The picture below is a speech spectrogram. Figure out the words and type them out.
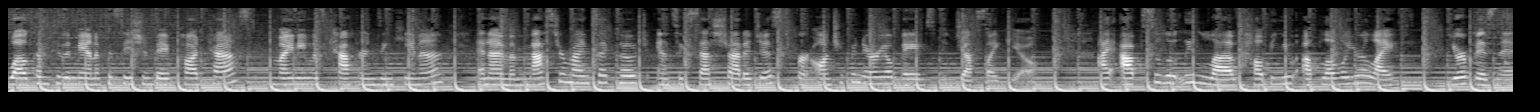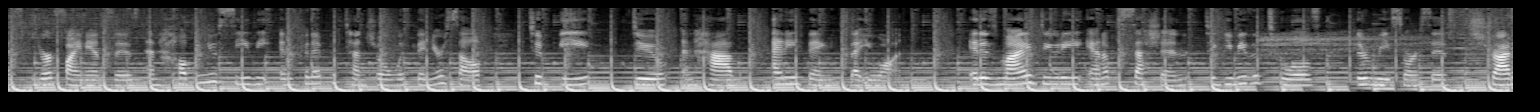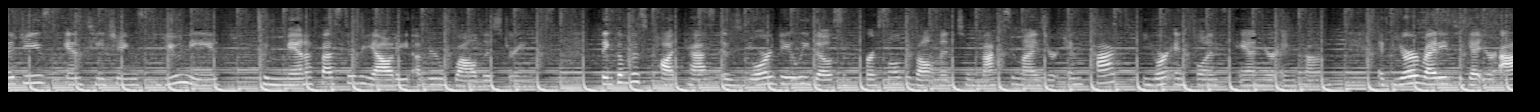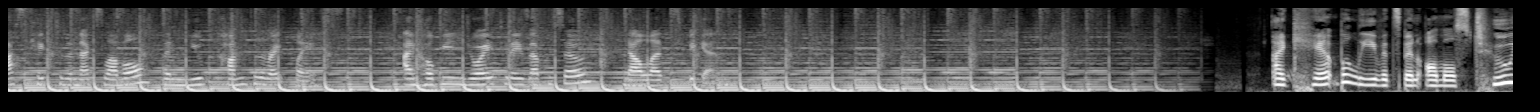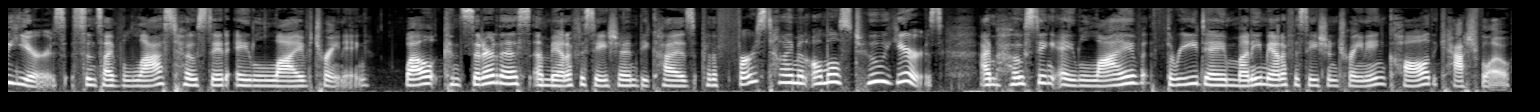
Welcome to the Manifestation Babe podcast. My name is Catherine Zenkina, and I'm a master mindset coach and success strategist for entrepreneurial babes just like you. I absolutely love helping you uplevel your life, your business, your finances, and helping you see the infinite potential within yourself to be, do, and have anything that you want. It is my duty and obsession to give you the tools the resources, strategies, and teachings you need to manifest the reality of your wildest dreams. Think of this podcast as your daily dose of personal development to maximize your impact, your influence, and your income. If you're ready to get your ass kicked to the next level, then you've come to the right place. I hope you enjoyed today's episode. Now let's begin. I can't believe it's been almost two years since I've last hosted a live training. Well, consider this a manifestation because for the first time in almost two years, I'm hosting a live three day money manifestation training called Cash Flow.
